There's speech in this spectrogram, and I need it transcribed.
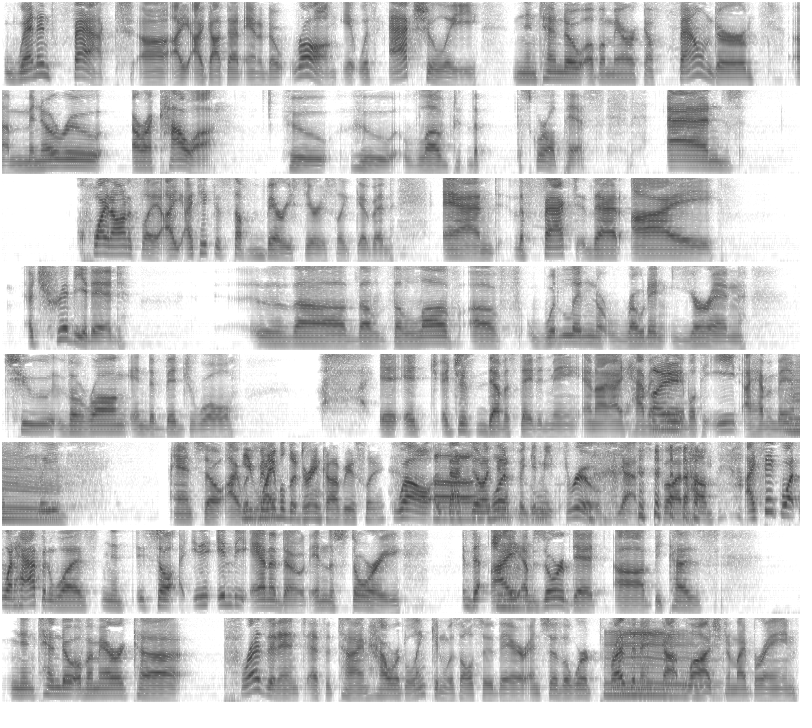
When in fact, uh, I, I got that anecdote wrong. It was actually Nintendo of America founder uh, Minoru Arakawa who who loved the the squirrel piss. And quite honestly, I, I take this stuff very seriously, Gibbon. And the fact that I attributed the the the love of woodland rodent urine to the wrong individual it it, it just devastated me. And I, I haven't I- been able to eat. I haven't been able to hmm. sleep and so I would You've been like able to drink, obviously. well, that's the Uh, only thing that's been getting me through. Yes, but um, I think what what happened was so in, in the anecdote in the story, that I Mm-hmm. absorbed it uh because Nintendo of America president at the time Howard Lincoln was also there, and so the word president got lodged in my brain.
